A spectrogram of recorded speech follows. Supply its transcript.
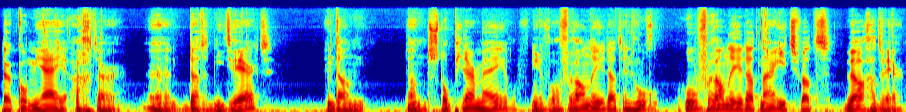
Daar kom jij achter eh, dat het niet werkt. En dan, dan stop je daarmee. Of in ieder geval verander je dat. En hoe, hoe verander je dat naar iets wat wel gaat werken?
